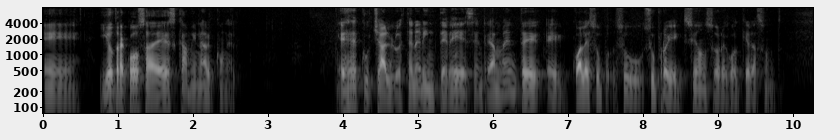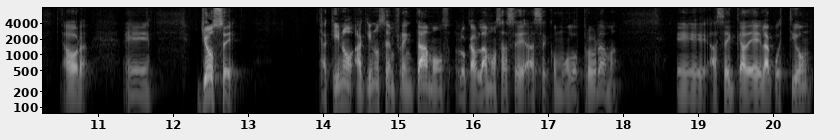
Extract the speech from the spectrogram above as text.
Eh, y otra cosa es caminar con Él. Es escucharlo, es tener interés en realmente cuál es su, su, proyección sobre cualquier asunto. Ahora, yo sé Aquí, no, aquí nos enfrentamos, lo que hablamos hace, hace como dos programas, eh, acerca de la cuestión,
